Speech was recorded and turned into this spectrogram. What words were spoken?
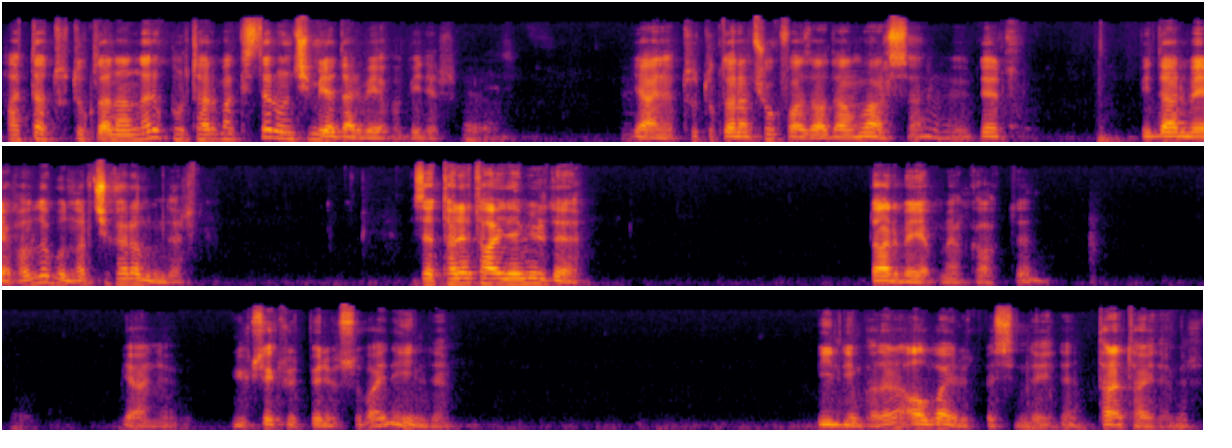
Hatta tutuklananları kurtarmak ister onun için bile darbe yapabilir. Yani tutuklanan çok fazla adam varsa der bir darbe yapalım da bunları çıkaralım der. Mesela Talat Aydemir de darbe yapmaya kalktı. Yani yüksek rütbeli bir subay değildi. Bildiğim kadarıyla albay rütbesindeydi. Talat Aydemir.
